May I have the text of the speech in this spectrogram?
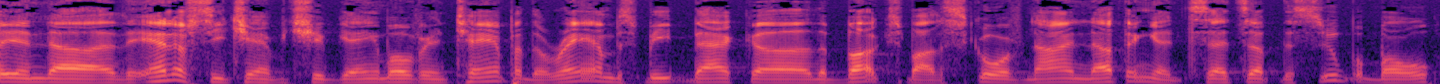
in uh, the NFC Championship game over in Tampa, the Rams beat back uh, the Bucs by the score of nine nothing, and sets up the Super Bowl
